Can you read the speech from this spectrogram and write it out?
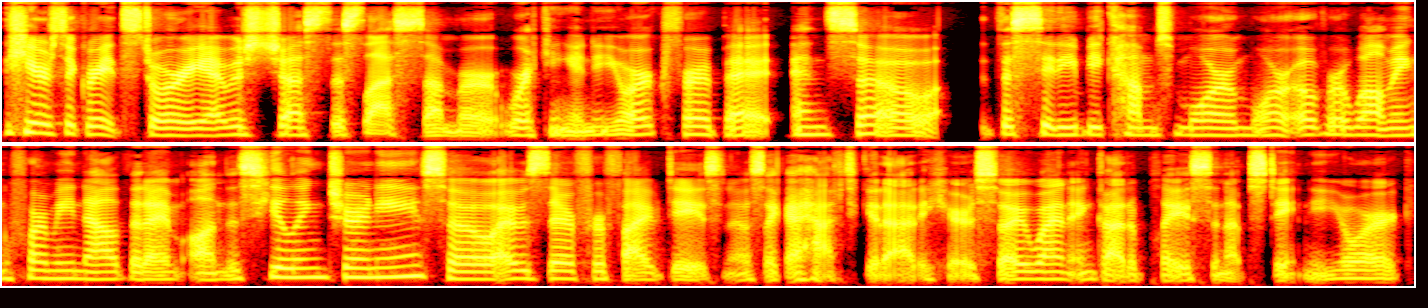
here's a great story. I was just this last summer working in New York for a bit. And so the city becomes more and more overwhelming for me now that I'm on this healing journey. So I was there for five days and I was like, I have to get out of here. So I went and got a place in upstate New York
